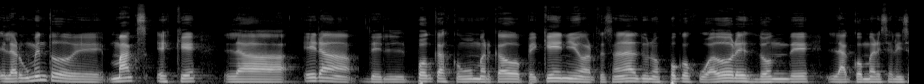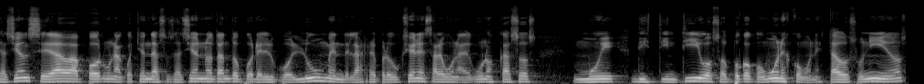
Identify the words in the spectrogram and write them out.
El argumento de Max es que la era del podcast como un mercado pequeño, artesanal, de unos pocos jugadores, donde la comercialización se daba por una cuestión de asociación, no tanto por el volumen de las reproducciones, salvo en algunos casos muy distintivos o poco comunes como en Estados Unidos.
